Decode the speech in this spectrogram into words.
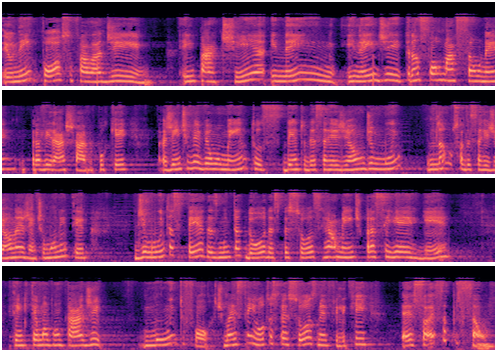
eu nem posso falar de empatia e nem, e nem de transformação, né, para virar a chave, porque a gente viveu momentos dentro dessa região de muito, não só dessa região, né, gente, o mundo inteiro, de muitas perdas, muita dor das pessoas realmente para se reerguer. Tem que ter uma vontade muito forte, mas tem outras pessoas, minha filha, que é só essa opção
